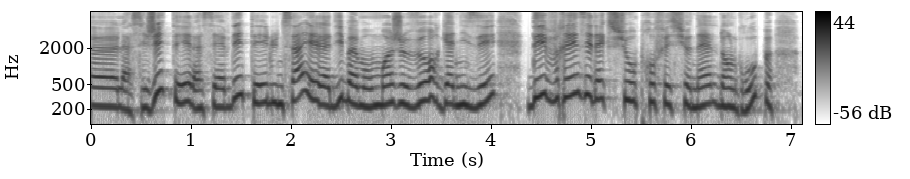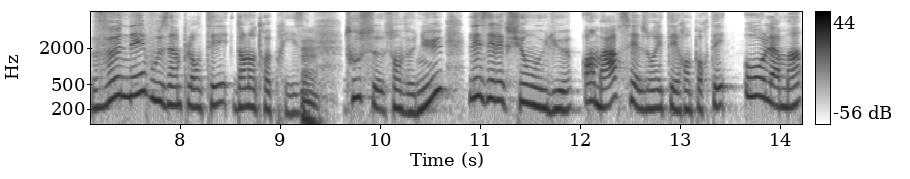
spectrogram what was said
Euh, la CGT, la CFDT, l'UNSA, et elle a dit bah, bon, moi je veux organiser des vraies élections professionnelles dans le groupe. Venez vous implanter dans l'entreprise. Mhm. Tous sont venus. Les élections ont eu lieu en mars et elles ont été remportées haut la main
